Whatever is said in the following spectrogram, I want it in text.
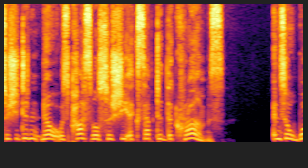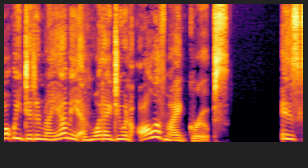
So she didn't know it was possible. So she accepted the crumbs. And so what we did in Miami and what I do in all of my groups is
